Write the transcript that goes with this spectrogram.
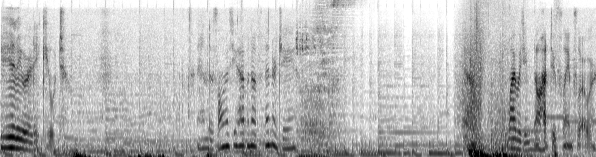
Really, really cute. As long as you have enough energy... Yeah. Why would you not do Flamethrower?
